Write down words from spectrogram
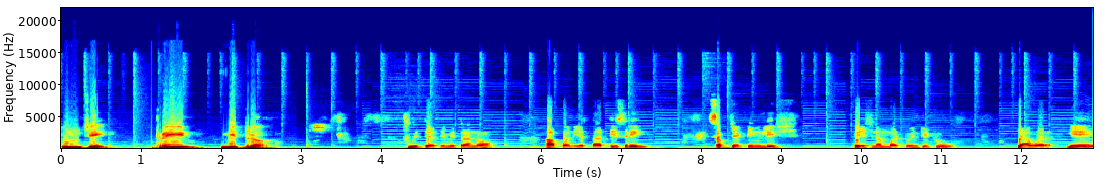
तुमचे फ्रेंड मित्र. विद्यार्थी मित्रांनो आपण इयत्ता तिसरी subject English page number twenty two यावर ए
